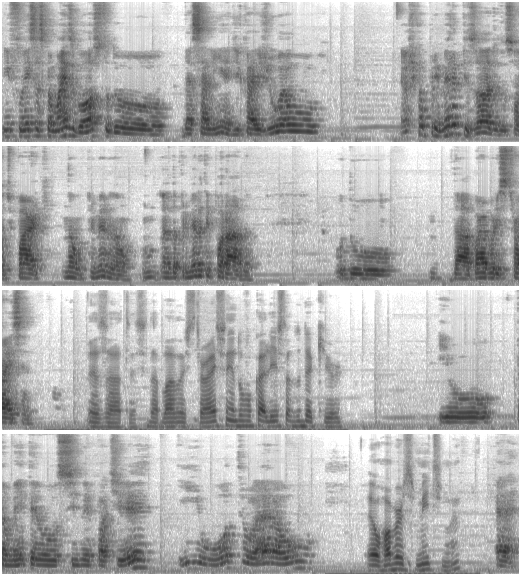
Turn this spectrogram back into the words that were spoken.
influências que eu mais gosto do, dessa linha de kaiju é o. Eu acho que é o primeiro episódio do South Park. Não, primeiro não. É da primeira temporada. O do. da Barbara Streisand. Exato, esse da Barbara Streisand e do vocalista do The Cure. E o. Também tem o Sidney Poitier e o outro era o. É o Robert Smith, não é? É,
